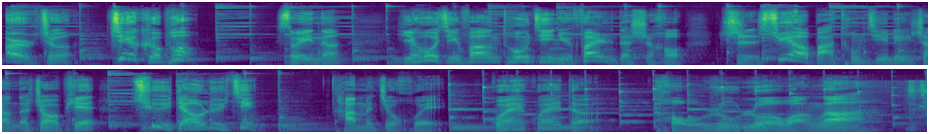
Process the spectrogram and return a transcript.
二者皆可抛。所以呢，以后警方通缉女犯人的时候，只需要把通缉令上的照片去掉滤镜，他们就会乖乖的投入落网了。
